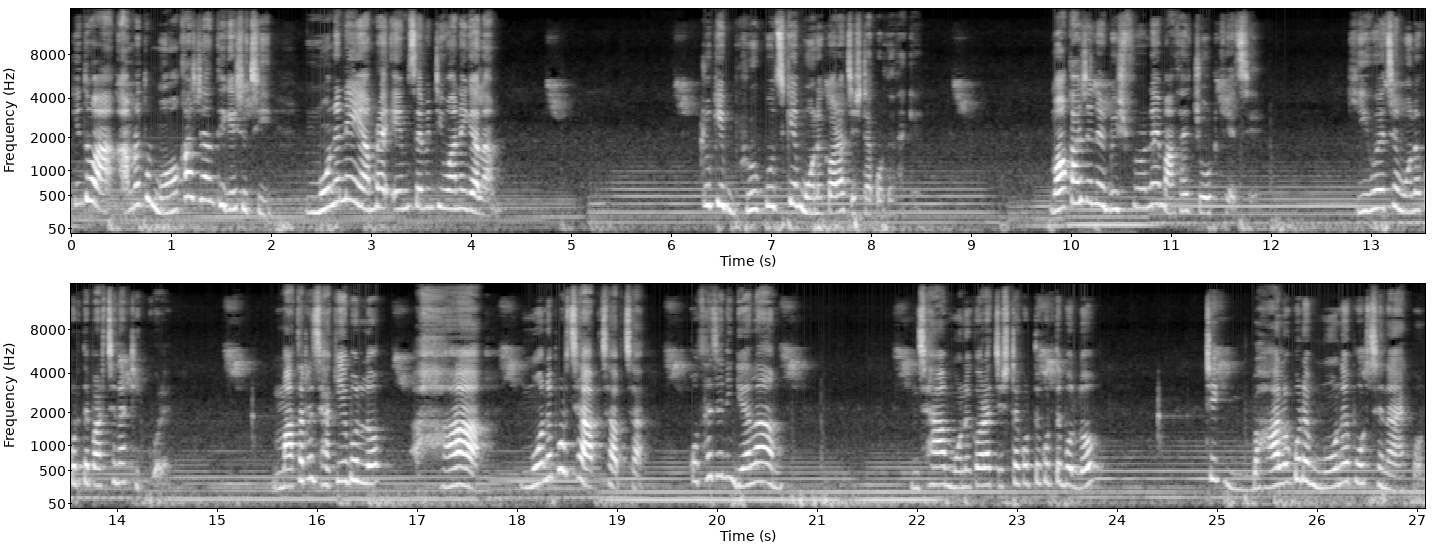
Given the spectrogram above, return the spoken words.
কিন্তু আমরা তো মহাকাশ যান থেকে এসেছি। মনে নেই আমরা এম সেভেন্টি ওয়ানে গেলাম। টুকি ভ্রুকুচকে মনে করার চেষ্টা করতে থাকে। মহাকাশযানের বিস্ফোরণে মাথায় চোট খেয়েছে। কি হয়েছে মনে করতে পারছে না ঠিক করে। মাথাটা ঝাঁকিয়ে বলল হা মনে পড়ছে আবছা আবছা, কোথায় জানি গেলাম। ঝা মনে করার চেষ্টা করতে করতে বলল, ঠিক ভালো করে মনে পড়ছে না এখন।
